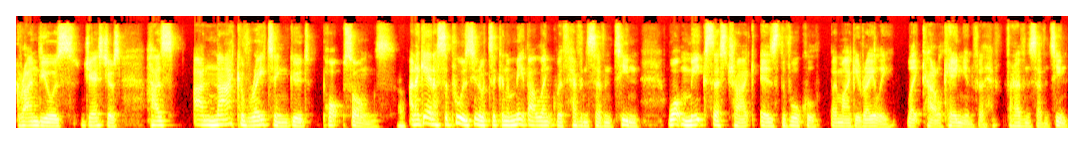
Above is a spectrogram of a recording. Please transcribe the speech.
grandiose gestures, has a knack of writing good pop songs. And again, I suppose, you know, to kind of make that link with Heaven 17, what makes this track is the vocal by Maggie Reilly, like Carol Kenyon for, for Heaven 17,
